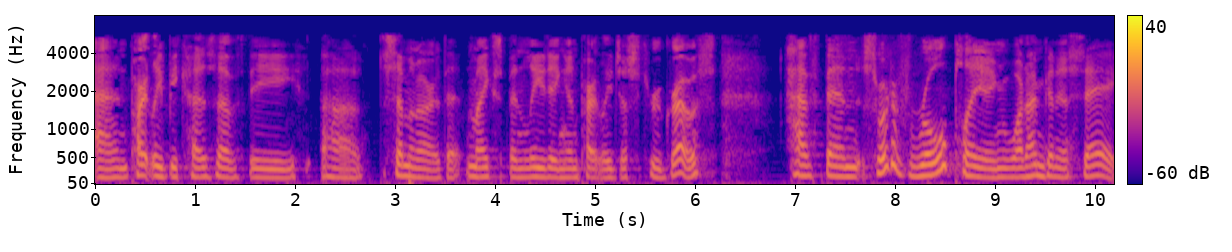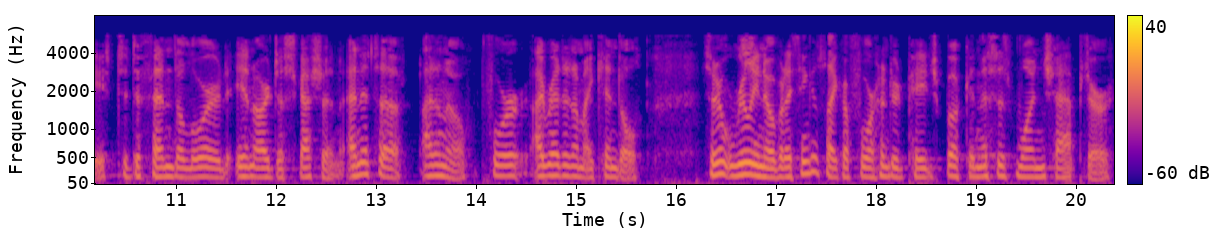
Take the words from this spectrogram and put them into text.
and partly because of the uh, seminar that Mike's been leading, and partly just through growth, have been sort of role playing what I'm going to say to defend the Lord in our discussion. And it's a, I don't know, four, I read it on my Kindle. So I don't really know, but I think it's like a 400 page book, and this is one chapter.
